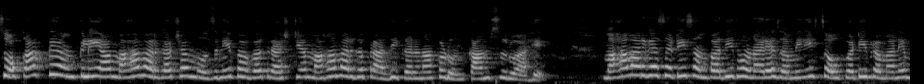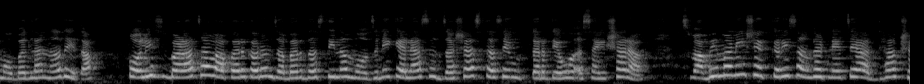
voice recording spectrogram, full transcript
चोकाक ते अंकली या महामार्गाच्या मोजणीबाबत राष्ट्रीय महामार्ग प्राधिकरणाकडून काम सुरू आहे. महामार्गासाठी संपादित होणाऱ्या जमिनी चौपटीप्रमाणे मोबदला न देता पोलीस बळाचा वापर करून जबरदस्तीनं मोजणी केल्यास जशास तसे उत्तर देऊ असा इशारा स्वाभिमानी शेतकरी संघटनेचे अध्यक्ष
